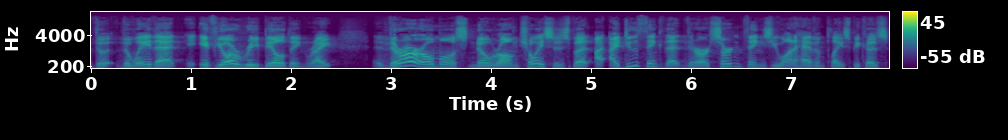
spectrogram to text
the the way that if you're rebuilding, right, there are almost no wrong choices, but I, I do think that there are certain things you want to have in place because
